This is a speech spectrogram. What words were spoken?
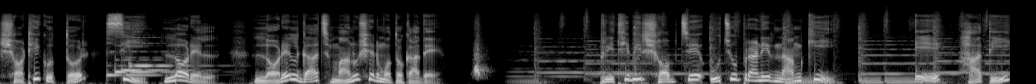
সঠিক উত্তর, সি, লরেল। লরেল গাছ মানুষের মতো কাঁদে। পৃথিবীর সবচেয়ে উঁচু প্রাণীর নাম কি? এ, হাতি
